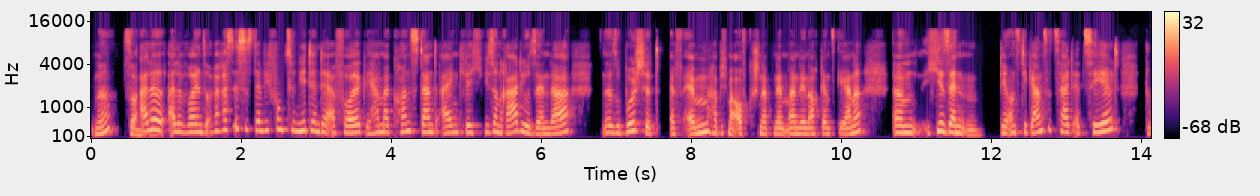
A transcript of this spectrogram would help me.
ne? So mhm. alle, alle wollen so, aber was ist es denn? Wie funktioniert denn der Erfolg? Wir haben ja konstant eigentlich wie so ein Radiosender, so also Bullshit FM, habe ich mal aufgeschnappt, nennt man den auch ganz gerne, ähm, hier senden der uns die ganze Zeit erzählt, du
